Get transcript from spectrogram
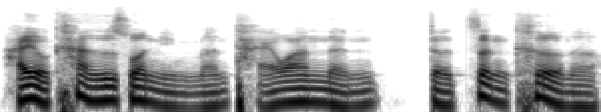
还有看是说你们台湾人的政客呢，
